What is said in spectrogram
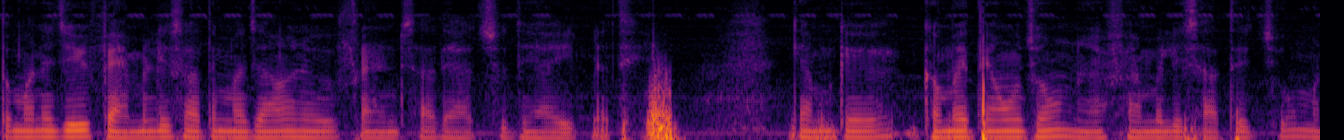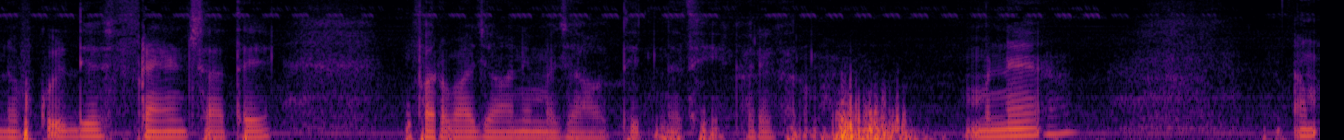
તો મને જેવી ફેમિલી સાથે મજા આવે ને એવી ફ્રેન્ડ સાથે આજ સુધી આવી જ નથી. કેમ કે ગમે ત્યાં હું જાઉં ને ફેમિલી સાથે જ જાઉં મને કોઈ દિવસ ફ્રેન્ડ સાથે ફરવા જવાની મજા આવતી જ નથી ખરેખરમાં. મને આમ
